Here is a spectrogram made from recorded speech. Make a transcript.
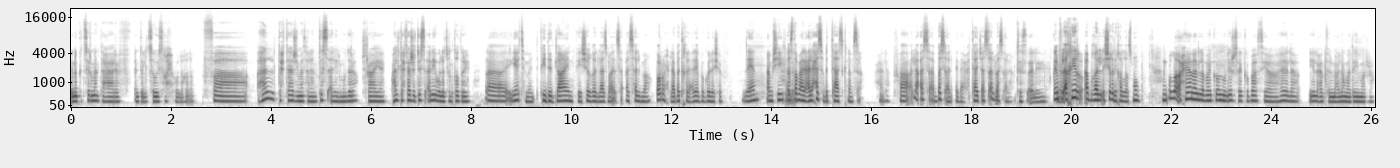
لأنك تصير ما أنت عارف أنت اللي تسويه صح ولا غلط. فهل تحتاجي مثلا تسألي المدراء إيش رأيك؟ هل تحتاجي تسألي ولا تنتظري؟ آه يعتمد. في deadline في شغل لازم أس- أسلمه. بروح له بدخل عليه بقول له شوف زين أمشي. بس حلو. طبعا على حسب ال task نفسه. حلو. فلا أسأل بسأل إذا احتاج أسأل بسأله. تسالي لأن في كويس. الأخير أبغى الشغل يخلص مو والله أحيانا لما يكون مدير سايكوباث يا هيلا يلعب في المعلومة ذي مرة.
